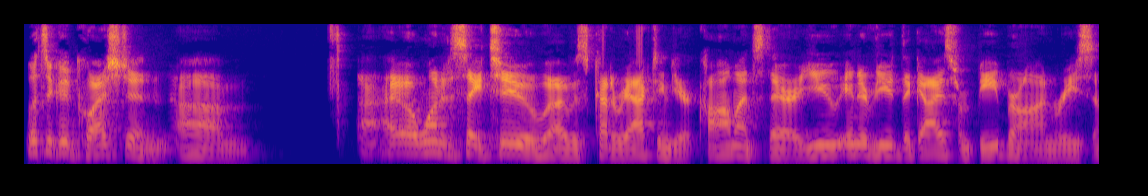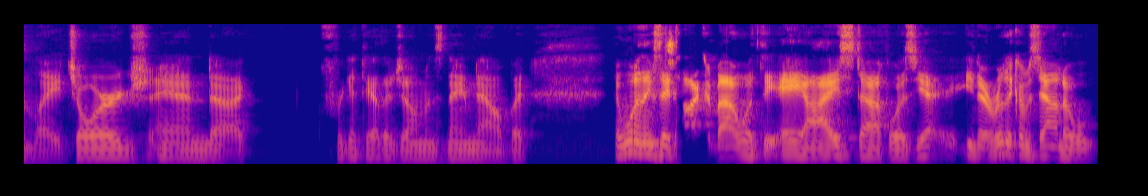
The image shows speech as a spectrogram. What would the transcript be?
Well, that's a good question. Um, I, wanted to say too. I was kind of reacting to your comments there. You interviewed the guys from Bebron recently, George and uh, forget the other gentleman's name now, but. And one of the things they talked about with the AI stuff was, yeah, you know, it really comes down to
